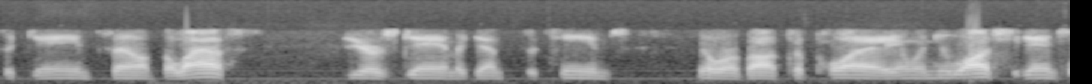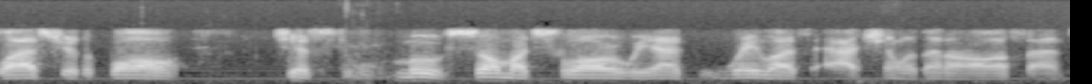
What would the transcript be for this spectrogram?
the game film, the last year's game against the teams that we're about to play. And when you watch the games last year, the ball just moved so much slower. We had way less action within our offense.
